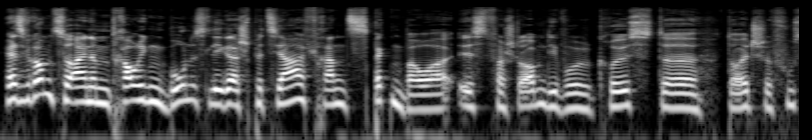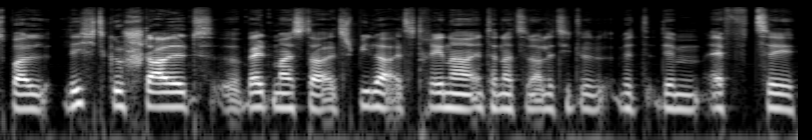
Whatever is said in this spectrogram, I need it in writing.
Herzlich willkommen zu einem traurigen Bundesliga-Spezial. Franz Beckenbauer ist verstorben, die wohl größte deutsche Fußball-Lichtgestalt, äh, Weltmeister als Spieler, als Trainer, internationale Titel mit dem FC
